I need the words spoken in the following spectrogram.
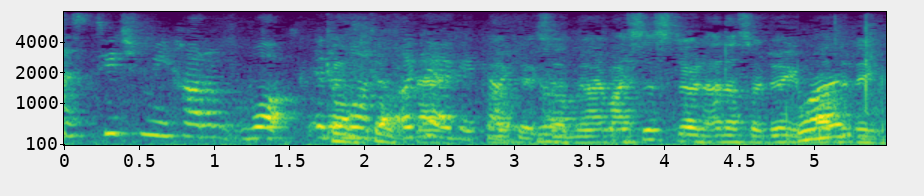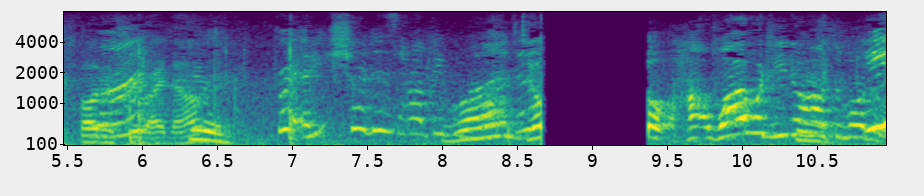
Anas, teach me how to walk in a Come, model. come. Okay, okay, come. Okay, so my, my sister and Anas are doing a One, modeling photo shoot one, right now. Two. Bro, are you sure this is how people One, model? Oh, how, why would he know how to model? He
